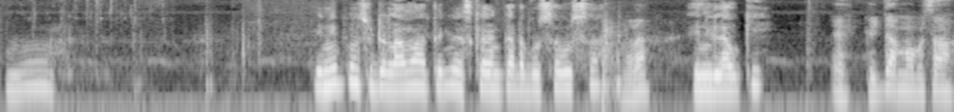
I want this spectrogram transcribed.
Hmm. Ini pun sudah lama, tapi sekarang tak ada busa-busa. Mana? Ini lauki. Eh, kejap mah besar.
